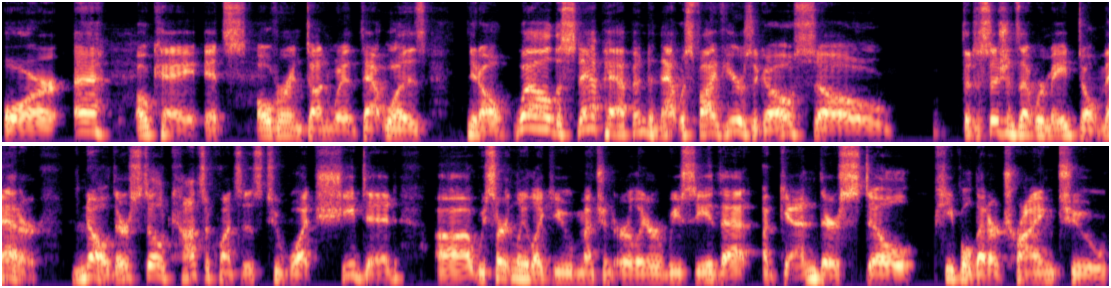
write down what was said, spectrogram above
or eh okay, it's over and done with. That was, you know, well, the snap happened and that was 5 years ago, so the decisions that were made don't matter no, there's still consequences to what she did. Uh, we certainly, like you mentioned earlier, we see that again, there's still people that are trying to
